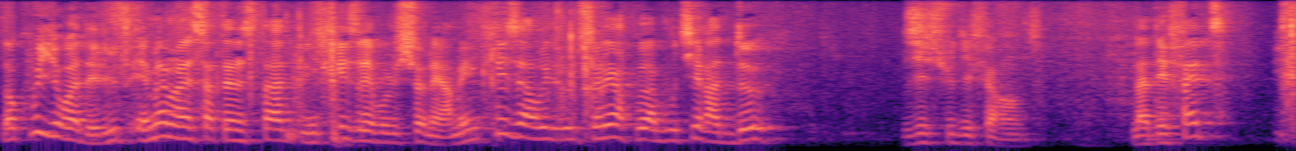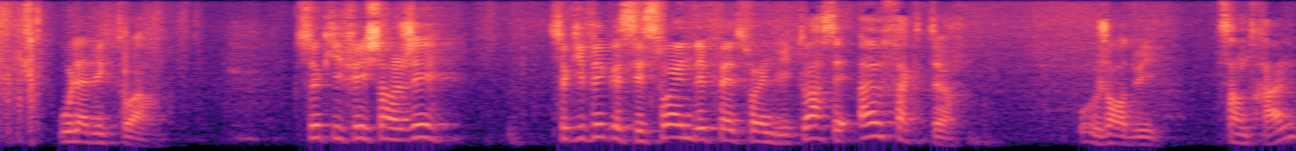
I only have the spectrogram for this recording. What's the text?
Donc oui, il y aura des luttes, et même à un certain stade, une crise révolutionnaire. Mais une crise révolutionnaire peut aboutir à deux issues différentes. La défaite ou la victoire. Ce qui fait changer, ce qui fait que c'est soit une défaite, soit une victoire, c'est un facteur aujourd'hui central,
